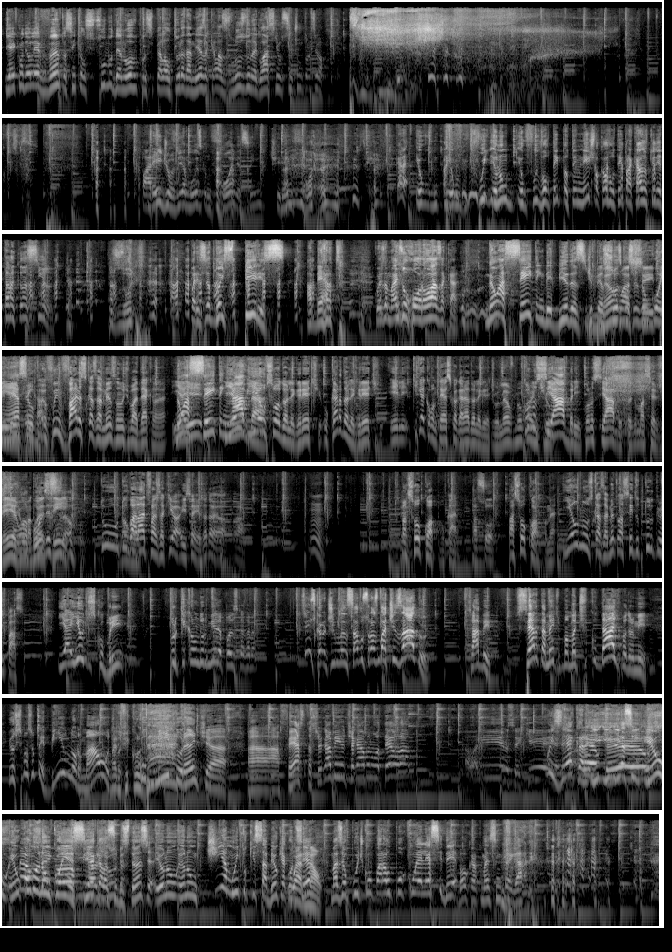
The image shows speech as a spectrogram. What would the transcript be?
E aí quando eu levanto, assim, que eu subo de novo pro- pela altura da mesa, aquelas luzes do negócio, e eu senti um troço assim, ó. Parei de ouvir a música no fone, assim, tirei o fone. Cara, eu, eu fui, eu não, eu fui, voltei, eu terminei de tocar, eu voltei pra casa, eu fiquei deitado na cama assim, ó. Os olhos. Parecia dois pires abertos. Coisa mais horrorosa, cara. Não aceitem bebidas de pessoas Não que vocês não aceitem conhecem, Eu, cara. eu fui em vários casamentos na última década, né? Não aceitem e eu- nada. e eu sou do Alegrete. O cara do Alegrete, ele. O que, que acontece com a galera do Alegrete? Eu levo meu Quando cantil. se abre, quando se abre, por exemplo, uma cerveja, É uma uma boa coisa assim, decisão. tu, tu vai lá e tu faz aqui, ó. Isso aí, exatamente, ó. ó. Hum. Passou o copo, cara. Passou. Passou o copo, né? E eu nos casamentos eu aceito tudo que me passa. E aí eu descobri por que, que eu não dormia depois dos casamentos. Sim, os caras tinham lançavam os troços batizados. Sabe? Certamente uma, uma dificuldade pra dormir. Eu disse, mas eu bebi o normal. Uma dificuldade. Comi durante a, a, a festa. Chegava, chegava no hotel lá. Não sei o quê. Pois é, cara. E, e- e assim, eu, eu como eu não Senhor, conhecia aquela ajuda. substância, eu não, eu não tinha muito o que saber o que ia acontecer, não. mas eu pude comparar um pouco com LSD. Bom, o cara começa a se entregar, né?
